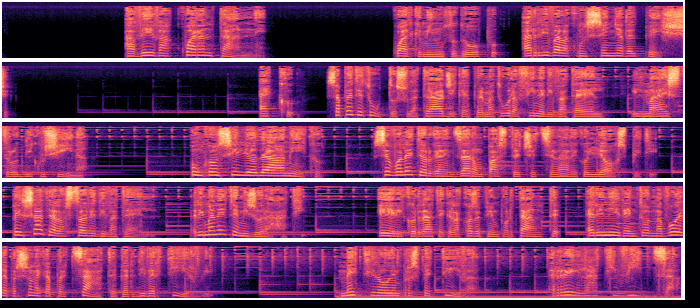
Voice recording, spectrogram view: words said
Aveva 40 anni. Qualche minuto dopo arriva la consegna del pesce. Ecco, Sapete tutto sulla tragica e prematura fine di Vatel, il maestro di cucina. Un consiglio da amico. Se volete organizzare un pasto eccezionale con gli ospiti, pensate alla storia di Vatel. Rimanete misurati. E ricordate che la cosa più importante è riunire intorno a voi le persone che apprezzate per divertirvi. Mettilo in prospettiva. Relativizza.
